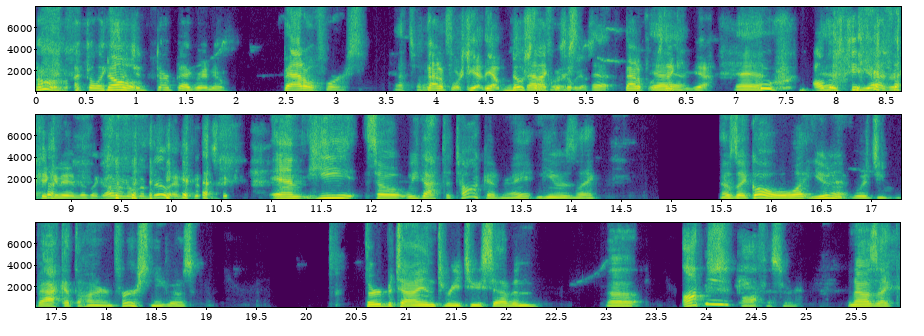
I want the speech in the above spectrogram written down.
Oh, I feel like No. such a dirtbag right now. Battle Force. That's what. Battle. Force. Yeah, yeah. No Battle slack was somebody else. Yeah, Battle Force. Yeah, thank yeah. you. Yeah. yeah. Whew, all those TBIs were kicking in. I was like, I don't know what I'm doing. Like, And he, so we got to talking, right? And he was like, I was like, oh, well, what unit was you back at the 101st? And he goes, third battalion, 327, uh, ops officer. And I was like,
